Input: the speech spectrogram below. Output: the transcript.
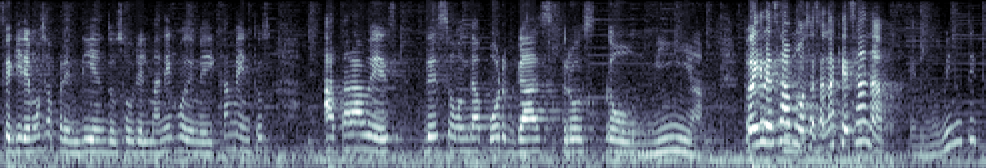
seguiremos aprendiendo sobre el manejo de medicamentos a través de sonda por gastrostomía. Regresamos a Sana que Sana en unos minutitos.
